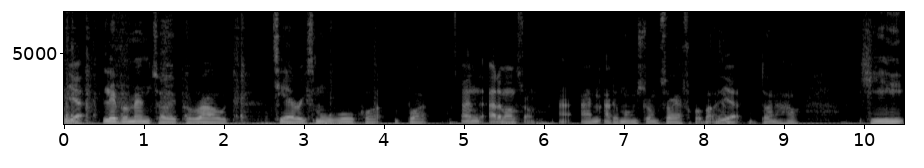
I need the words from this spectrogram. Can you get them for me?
and Yeah. Livramento, Perraud, Thierry Small Walcott, but And Adam Armstrong. and Adam Armstrong. Sorry, I forgot about him. Yeah. Don't know how. He,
